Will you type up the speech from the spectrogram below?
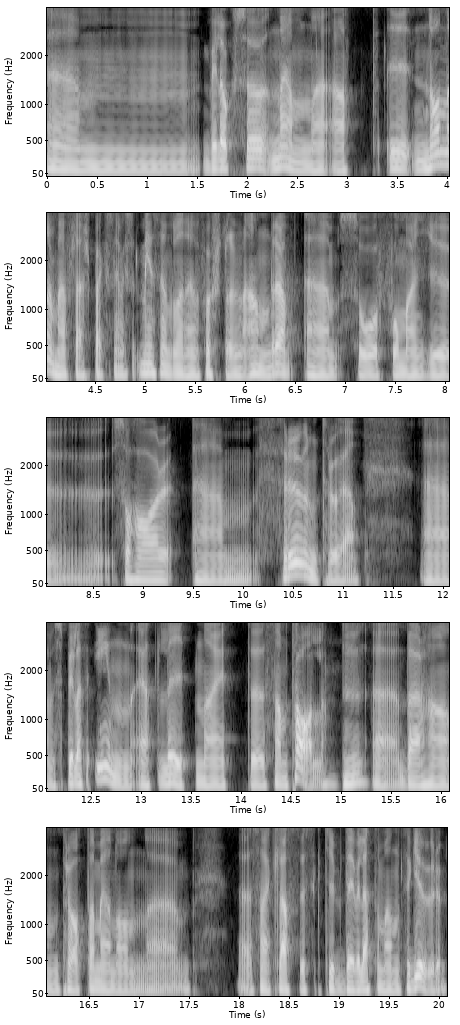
Um, vill också nämna att i någon av de här flashbacksen, jag minns inte om det är den första eller den andra, ehm, så får man ju, så har um, frun tror jag, spelat in ett late night-samtal Mm. eh, där han pratar med någon um, sån här klassisk typ David Letterman-figur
